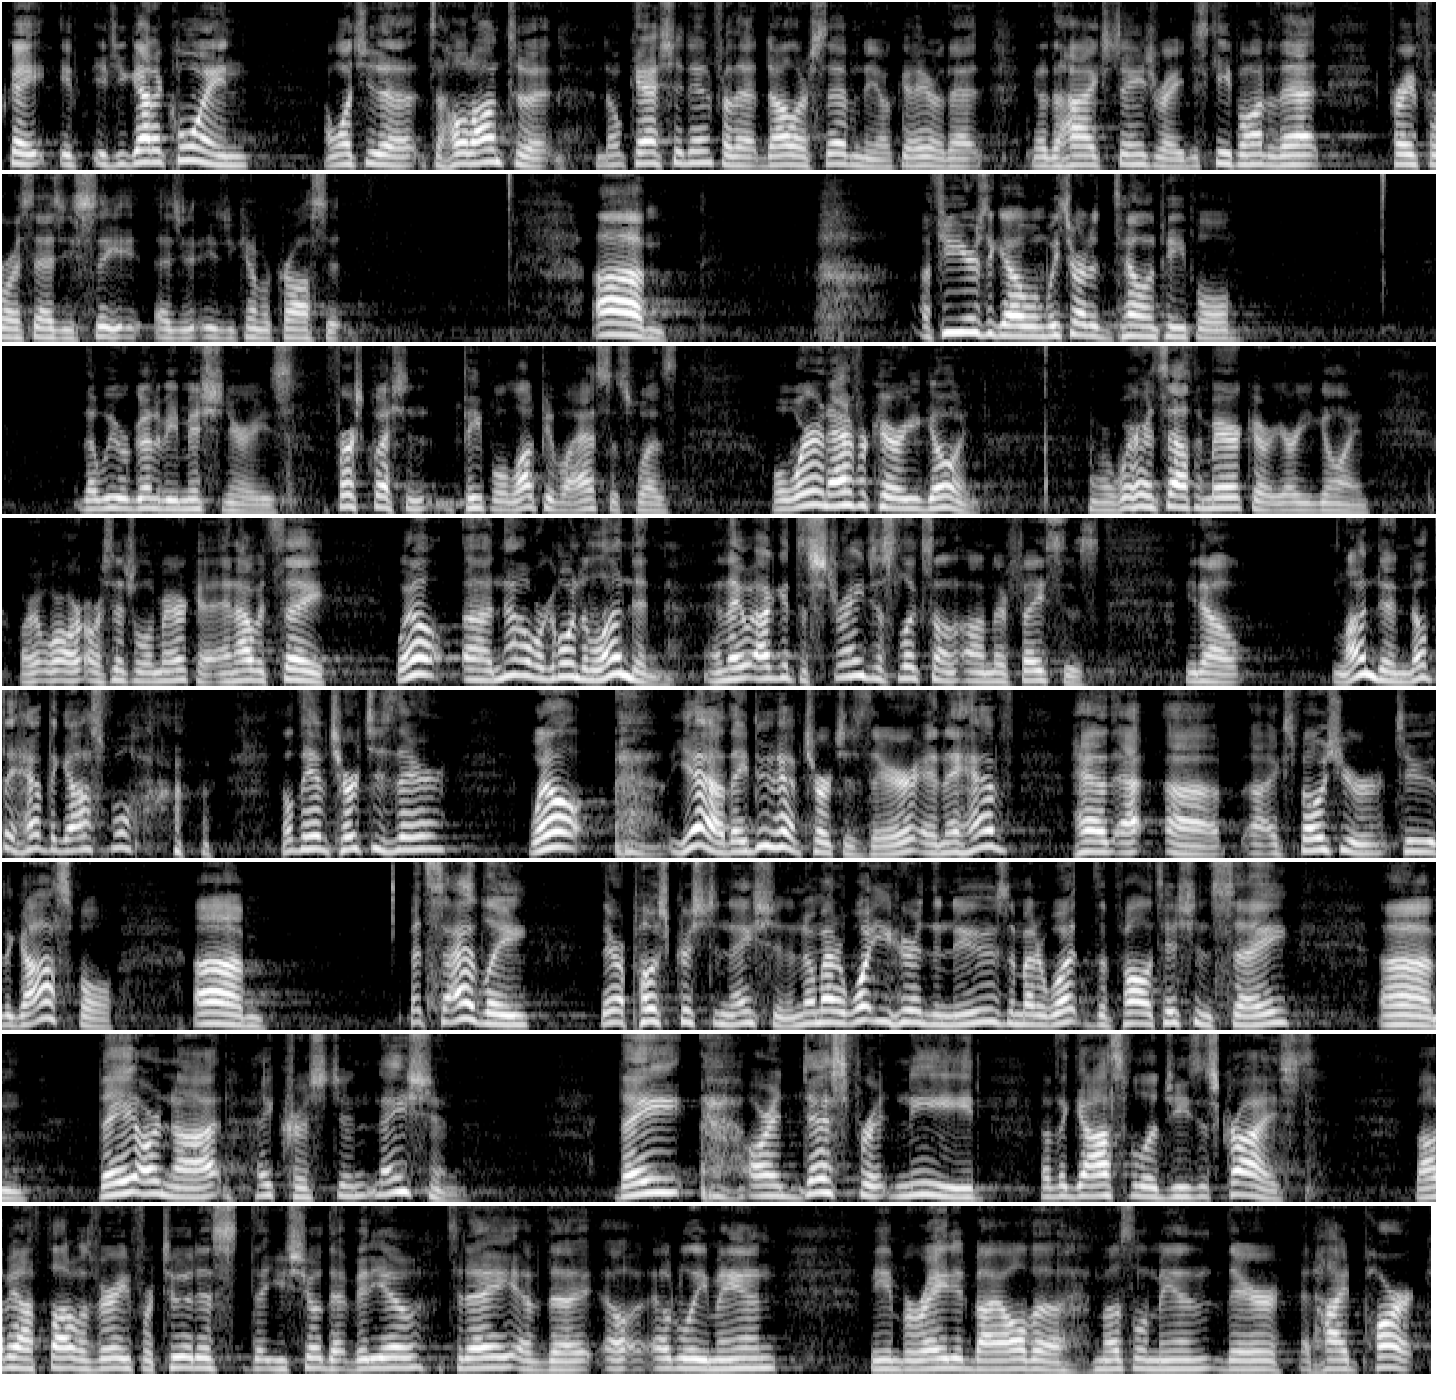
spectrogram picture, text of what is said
Okay, if, if you got a coin, I want you to, to hold on to it. Don't cash it in for that dollar seventy, okay, or that you know the high exchange rate. Just keep on to that. Pray for us as you see as you, as you come across it. Um, a few years ago, when we started telling people that we were going to be missionaries, the first question people, a lot of people asked us was, "Well, where in Africa are you going? Or where in South America are you going?" or, or, or Central America. And I would say, well, uh, no, we're going to London. And they, I get the strangest looks on, on their faces. You know, London, don't they have the gospel? don't they have churches there? Well, yeah, they do have churches there, and they have had uh, uh, exposure to the gospel. Um, but sadly, they're a post Christian nation. And no matter what you hear in the news, no matter what the politicians say, um, they are not a Christian nation. They are in desperate need of the gospel of Jesus Christ. Bobby, I thought it was very fortuitous that you showed that video today of the elderly man being berated by all the Muslim men there at Hyde Park.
